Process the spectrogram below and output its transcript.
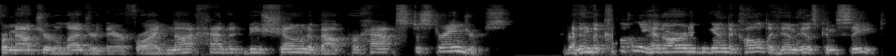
from out your ledger, therefore I'd not have it be shown about perhaps to strangers. Right. And then the company had already begun to call to him his conceit.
